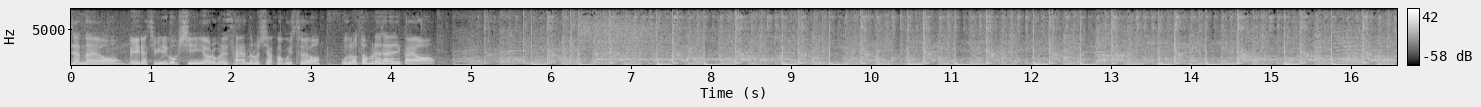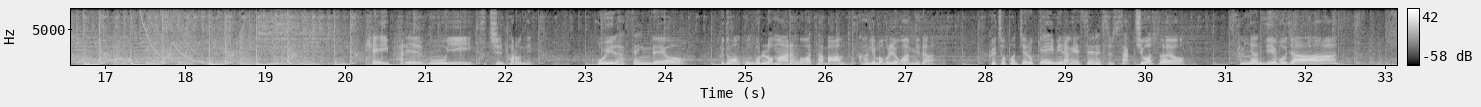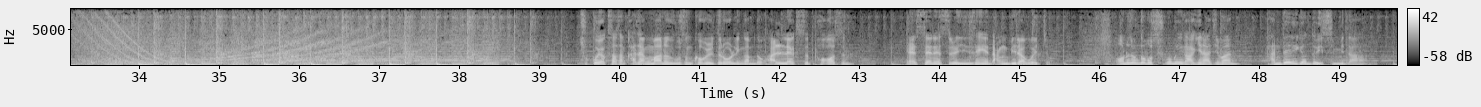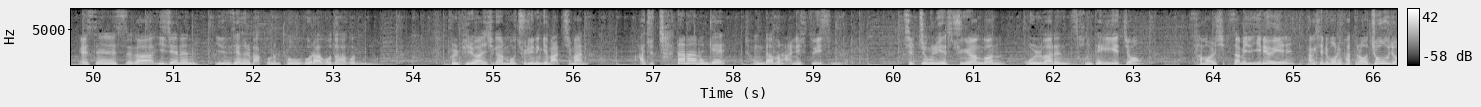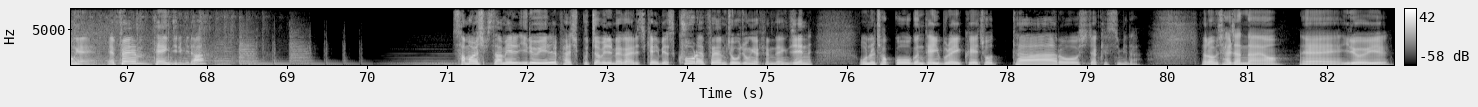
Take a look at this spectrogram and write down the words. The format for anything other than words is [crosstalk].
잘 잤나요? 매일 아침 7시 여러분의 사연으로 시작하고 있어요. 오늘 어떤 분의 사연일까요? K81929785님. 고1 학생인데요. 그동안 공부를 너무 안 한 것 같아 마음 독하게 먹으려고 합니다. 그 첫 번째로 게임이랑 SNS를 싹 지웠어요. 3년 뒤에 보자. 축구 역사상 가장 많은 우승컵을 들어올린 감독 알렉스 퍼거슨. SNS를 인생의 낭비라고 했죠. 어느 정도 뭐 수긍이 가긴 하지만 반대 의견도 있습니다. SNS가 이제는 인생을 바꾸는 도구라고도 하거든요. 불필요한 시간 뭐 줄이는 게 맞지만 아주 차단하는 게 정답은 아닐 수도 있습니다. 집중을 위해서 중요한 건 올바른 선택이겠죠? 3월 13일 일요일 당신의 morning 파트너 조우종의 FM 대행진입니다. 3월 13일 일요일 89.1MHz KBS 쿨 FM 조우종 FM 대행진 오늘 첫 곡은 데이브레이크의 좋다로 시작했습니다. 여러분 잘 잤나요? 예, 일요일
